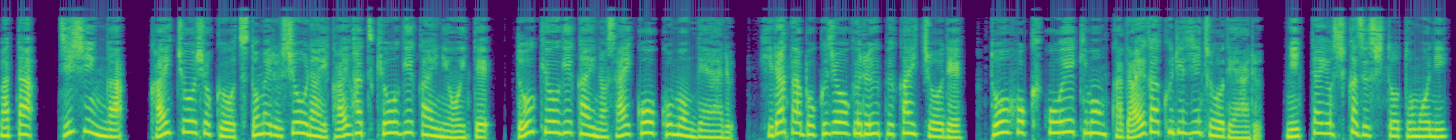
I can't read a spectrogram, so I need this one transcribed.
また、自身が会長職を務める省内開発協議会において、同協議会の最高顧問である、平田牧場グループ会長で、東北公益文科大学理事長である、新田義和氏と共に、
